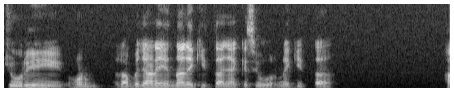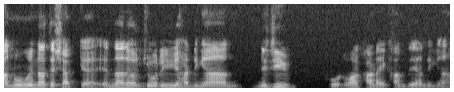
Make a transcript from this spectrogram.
ਚੋਰੀ ਹੁਣ ਰੱਬ ਜਾਣੇ ਇਹਨਾਂ ਨੇ ਕੀਤਾ ਜਾਂ ਕਿਸੇ ਹੋਰ ਨੇ ਕੀਤਾ। ਸਾਨੂੰ ਇਹਨਾਂ ਤੇ ਸ਼ੱਕ ਹੈ। ਇਹਨਾਂ ਨੇ ਉਹ ਚੋਰੀ ਸਾਡੀਆਂ ਨਿੱਜੀ ਫੋਟੋਆਂ ਖਾਣੇ ਖਾਂਦਿਆਂ ਦੀਆਂ,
